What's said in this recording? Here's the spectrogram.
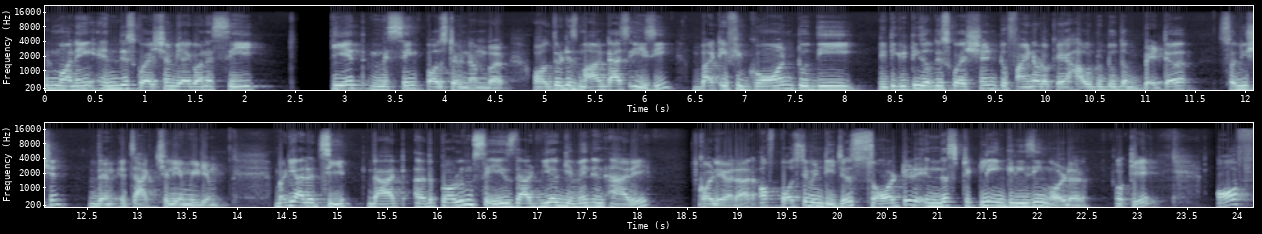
Good morning. In this question, we are going to see kth missing positive number. Although it is marked as easy, but if you go on to the nitty-gritties of this question to find out, okay, how to do the better solution, then it's actually a medium. But yeah, let's see that uh, the problem says that we are given an array called ARR of positive integers sorted in the strictly increasing order, okay, of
